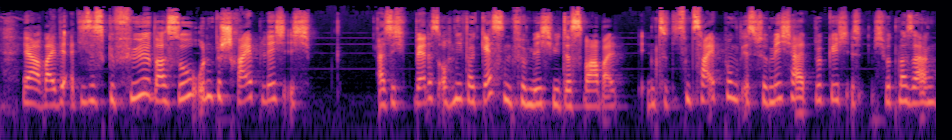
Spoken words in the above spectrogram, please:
ja, weil wir, dieses Gefühl war so unbeschreiblich. Ich, also ich werde es auch nie vergessen für mich, wie das war, weil zu diesem Zeitpunkt ist für mich halt wirklich, ich würde mal sagen,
